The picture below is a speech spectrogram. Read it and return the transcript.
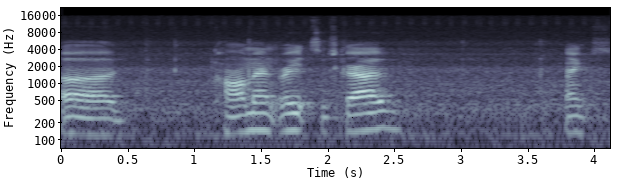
Uh comment rate subscribe. Thanks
